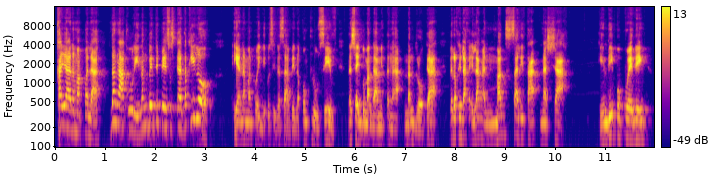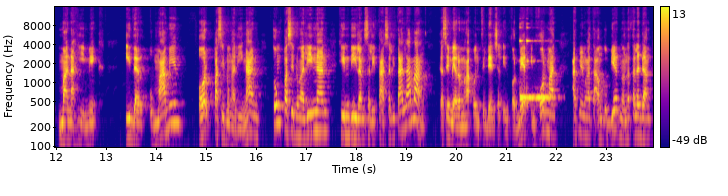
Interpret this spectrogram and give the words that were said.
Kaya naman pala, nangako rin ng 20 pesos kada kilo. Yan naman po hindi ko sinasabi na conclusive na siya gumagamit nga ng droga. Pero kailangan magsalita na siya. Hindi po pwedeng manahimik. Either umamin or pasinungalingan. Kung pasinungalingan, hindi lang salita-salita lamang. Kasi meron mga confidential informant, informant at may mga taong gobyerno na talagang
